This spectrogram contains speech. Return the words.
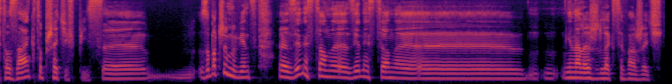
kto za, kto przeciw PiS. E, zobaczymy, więc e, z jednej strony, z jednej strony nie należy lekceważyć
